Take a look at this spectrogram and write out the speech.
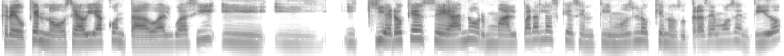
creo que no se había contado algo así y, y- y quiero que sea normal para las que sentimos lo que nosotras hemos sentido,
